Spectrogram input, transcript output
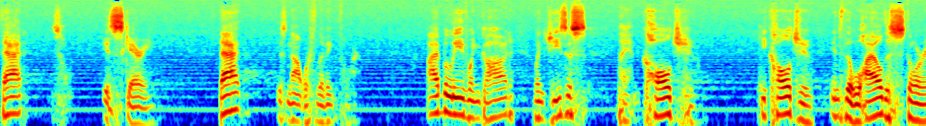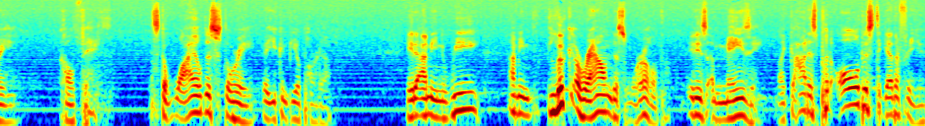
That is scary. That is not worth living for. I believe when God, when Jesus man, called you, he called you into the wildest story called faith. It's the wildest story that you can be a part of. It, I mean, we I mean, look around this world. It is amazing. Like God has put all this together for you.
